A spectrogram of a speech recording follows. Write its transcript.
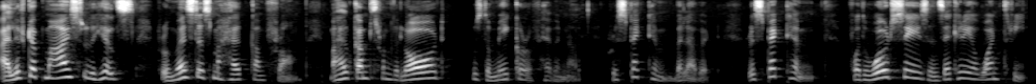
I lift up my eyes to the hills, from whence does my help come from? My help comes from the Lord, who's the maker of heaven and earth. Respect Him, beloved. Respect Him, for the word says in Zechariah 1 3,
